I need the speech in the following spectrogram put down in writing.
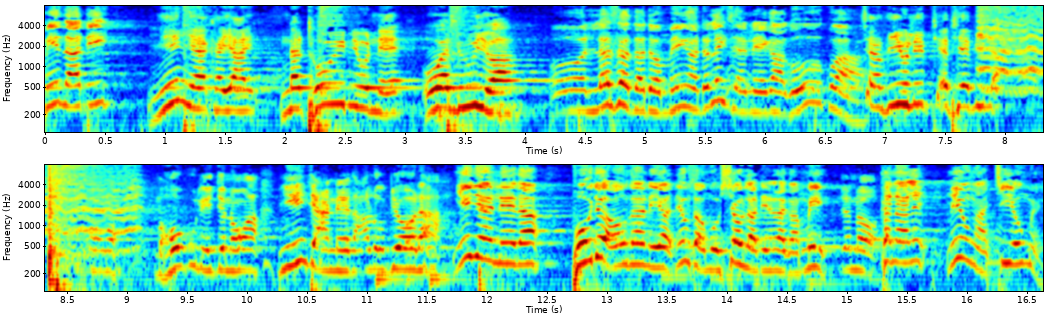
မင်းသားတီ မြင်းညာခရိုင်နတ်ထိုးကြီးမြို့နယ်ဝလူရွာဟိုလက်ဆက်သက်တော့မင်းကတလိမ့်ဆန်တွေကကိုကွာချန်ပီယံလေးဖြက်ဖြက်ပြီးလားဟောမဟုတ်ဘူးလေကျွန်တော်ကမြင်းညာနယ်သားလို့ပြောတာညဉ့်ညံနေတာဘိုးချုပ်အောင်သားတွေကပြုတ်ဆောင်မှုရှောက်လာတင်တာကမင်းကျွန်တော်ခဏလေးမင်းကငါကြည်အောင်မယ်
